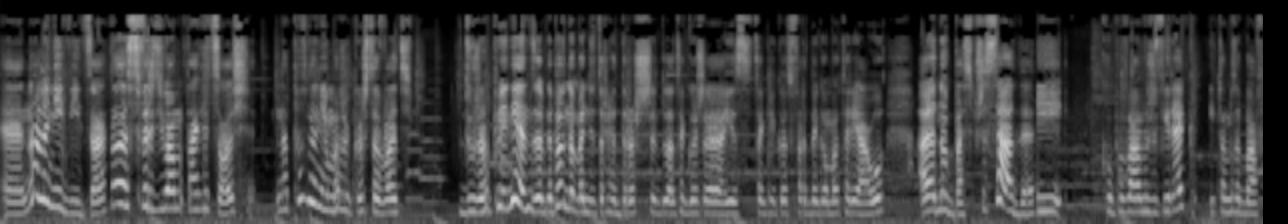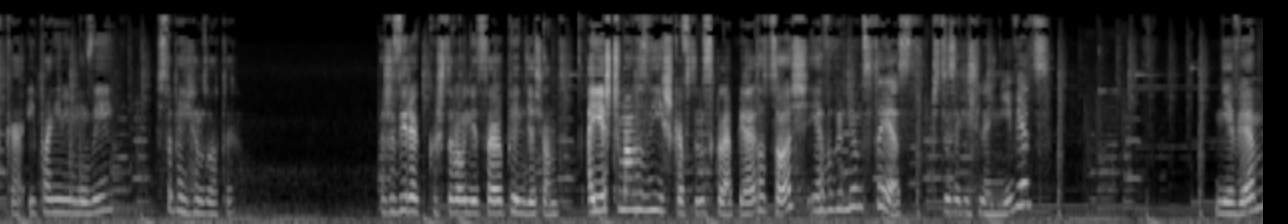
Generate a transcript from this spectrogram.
E, no ale nie widzę. No stwierdziłam, takie coś na pewno nie może kosztować dużo pieniędzy. Na pewno będzie trochę droższy, dlatego że jest z takiego twardego materiału, ale no bez przesady. I kupowałam żwirek i tą zabawkę i pani mi mówi 150 zł. Żwirek kosztował niecałe 50. A jeszcze mam zniżkę w tym sklepie. To coś, ja w ogóle nie wiem co to jest. Czy to jest jakiś leniwiec? Nie wiem,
